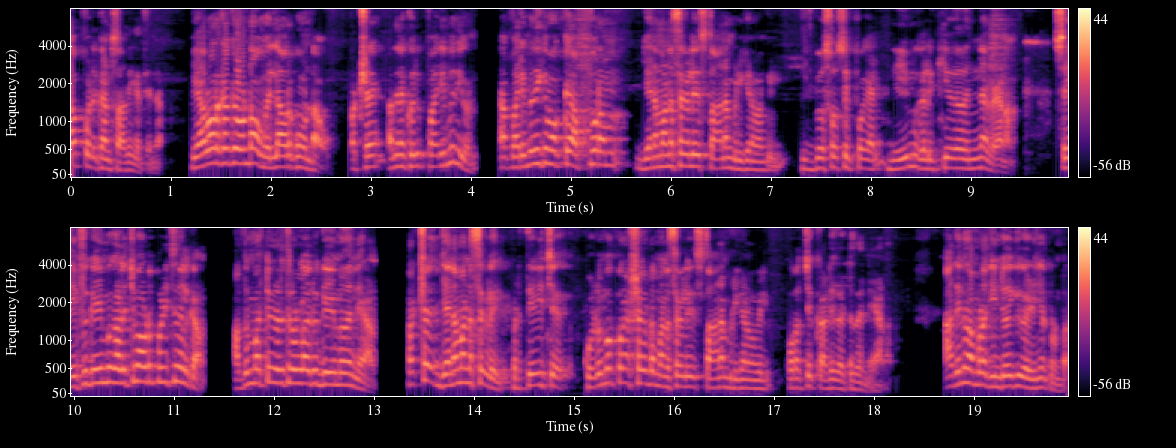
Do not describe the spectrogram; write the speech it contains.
കപ്പെടുക്കാൻ സാധിക്കത്തില്ല. വേറെവർക്കൊക്കെ ഉണ്ടാവും. എല്ലാവർക്കും ഉണ്ടാവും. പക്ഷേ അതിനൊക്കെ ഒരു പരിമിതിയുണ്ട്. ആ പരിമിതിക്കുമൊക്കെ അപ്പുറം ജനമനസ്സുകളിൽ സ്ഥാനം പിടിക്കണമെങ്കിൽ ബിഗ് ബോസ് ഹൗസിൽ പോയാൽ ഗെയിം കളിക്കുക തന്നെ വേണം. സേഫ് ഗെയിം കളിച്ചും അവിടെ പിടിച്ചു നിൽക്കാം. അതും മറ്റൊരു തരത്തിലുള്ള ഒരു ഗെയിം തന്നെയാണ്. പക്ഷേ ജനമനസ്സുകളിൽ പ്രത്യേകിച്ച് കുടുംബ പ്രേക്ഷകരുടെ മനസ്സുകളിൽ സ്ഥാനം പിടിക്കണമെങ്കിൽ കുറച്ച് കടുകെട്ട് തന്നെയാണ്. അതിന് നമ്മുടെ ജിൻഡോയ്ക്ക് കഴിഞ്ഞിട്ടുണ്ട്.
